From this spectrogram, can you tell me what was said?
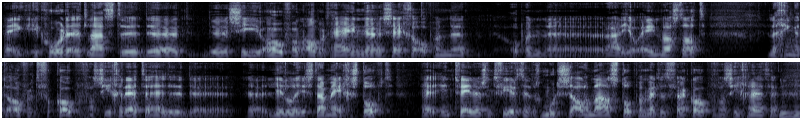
Ik, ik, hoorde het laatste de, de CEO van Albert Heijn zeggen op een op een eh, Radio 1 was dat. En dan ging het over het verkopen van sigaretten. Hè. De, de, Lidl is daarmee gestopt. Hè. In 2024 moeten ze allemaal stoppen met het verkopen van sigaretten. Mhm.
